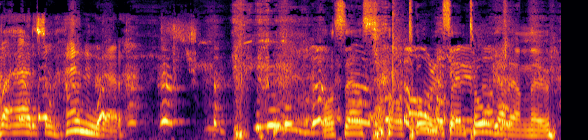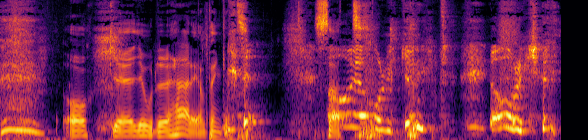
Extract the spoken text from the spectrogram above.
Vad är det som händer? Och sen, så tog, sen tog jag den nu och eh, gjorde det här helt enkelt. Så Åh, att, jag orkar inte. Jag orkar inte.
